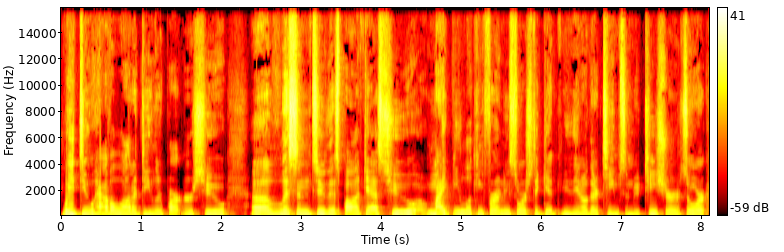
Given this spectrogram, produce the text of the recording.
we do have a lot of dealer partners who uh, listen to this podcast who might be looking for a new source to get, you know, their team some new t-shirts or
